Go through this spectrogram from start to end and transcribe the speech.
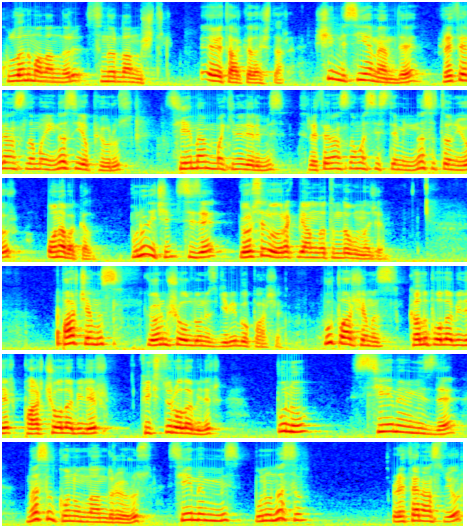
kullanım alanları sınırlanmıştır. Evet arkadaşlar, şimdi CMM'de referanslamayı nasıl yapıyoruz? CMM makinelerimiz referanslama sistemini nasıl tanıyor ona bakalım. Bunun için size görsel olarak bir anlatımda bulunacağım. Parçamız görmüş olduğunuz gibi bu parça. Bu parçamız kalıp olabilir, parça olabilir, fikstür olabilir. Bunu CMM'imizde nasıl konumlandırıyoruz? CMM'imiz bunu nasıl referanslıyor?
